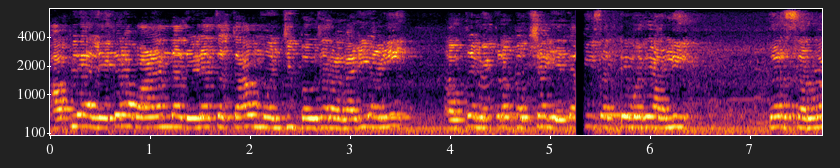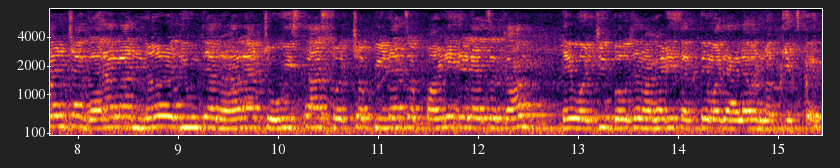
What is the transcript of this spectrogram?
आपल्या लेकरा बाळांना देण्याचं काम वंचित बहुजन आघाडी आणि आमचे मित्र पक्ष येत्या ती आली तर सर्वांच्या घराला नळ देऊन त्या नळाला चोवीस तास स्वच्छ पिण्याचं पाणी देण्याचं काम हे वंचित बहुजन आघाडी सत्तेमध्ये आल्यावर नक्कीच करेल.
